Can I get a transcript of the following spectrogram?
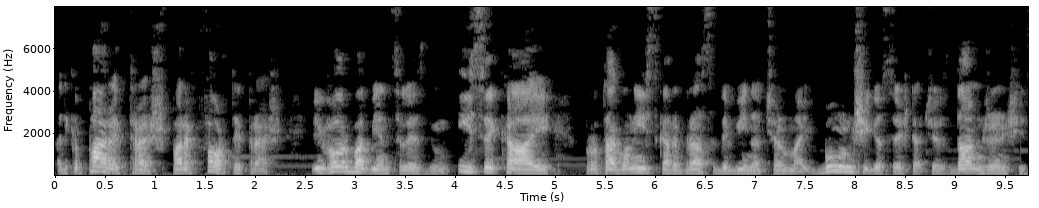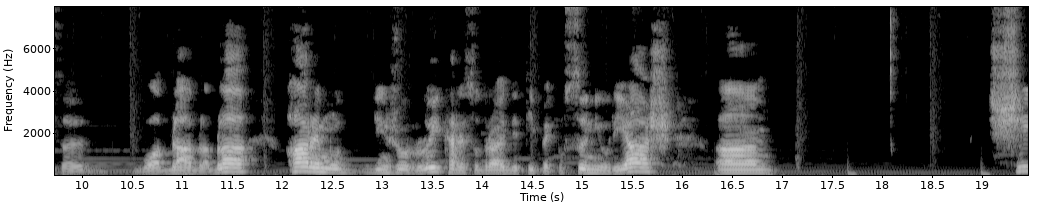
adică pare trash, pare foarte trash. E vorba, bineînțeles, de un isekai, protagonist care vrea să devină cel mai bun și găsește acest dungeon și să bla bla bla, haremul din jurul lui care se droaie de tipe cu sâni uriași, uh, și...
